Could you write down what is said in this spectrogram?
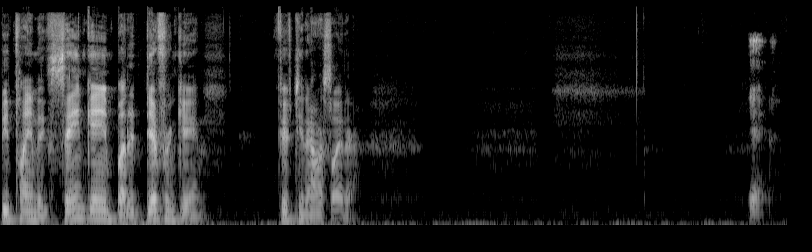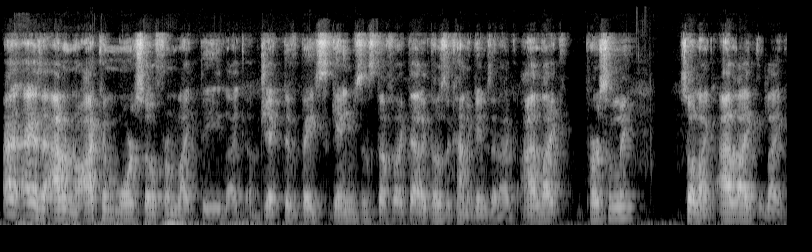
be playing the same game but a different game 15 hours later yeah I, I, I don't know i come more so from like the like objective based games and stuff like that like those are the kind of games that I, I like personally so like i like like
